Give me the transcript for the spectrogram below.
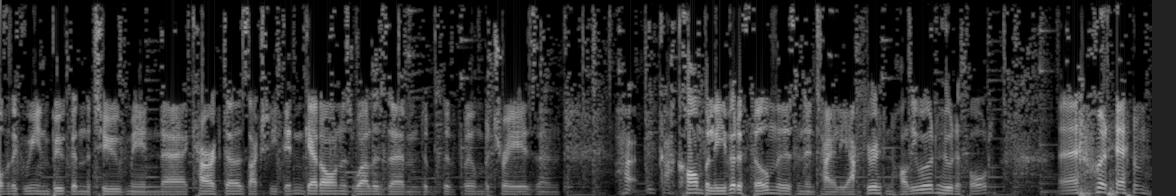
of the Green Book and the two main uh, characters actually didn't get on as well as um, the, the film portrays. And I, I can't believe it, a film that isn't entirely accurate in Hollywood. Who'd have thought? Uh, but, um,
